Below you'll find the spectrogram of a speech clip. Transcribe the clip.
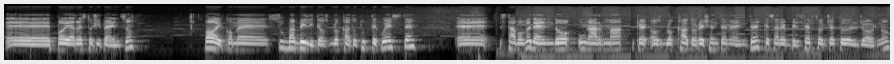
E poi al resto ci penso. Poi come sub ability ho sbloccato tutte queste e stavo vedendo un'arma che ho sbloccato recentemente, che sarebbe il terzo oggetto del giorno.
